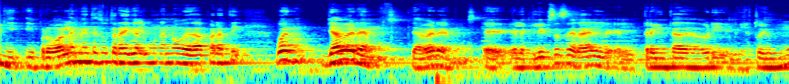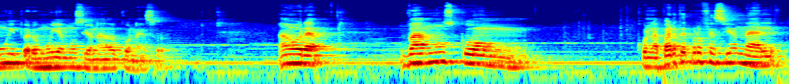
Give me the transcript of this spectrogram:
Y, y, probablemente eso traiga alguna novedad para ti. Bueno, ya veremos, ya veremos. Eh, el eclipse será el, el 30 de abril y estoy muy, pero muy emocionado con eso. Ahora, vamos con, con la parte profesional,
